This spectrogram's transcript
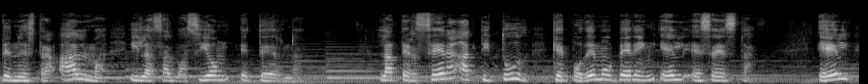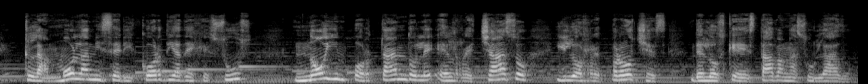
de nuestra alma y la salvación eterna. La tercera actitud que podemos ver en Él es esta. Él clamó la misericordia de Jesús no importándole el rechazo y los reproches de los que estaban a su lado.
